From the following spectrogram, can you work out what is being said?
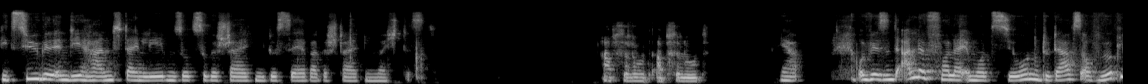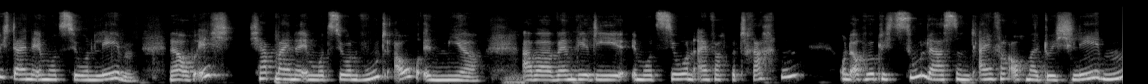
die Zügel in die Hand, dein Leben so zu gestalten, wie du es selber gestalten möchtest. Absolut, absolut. Ja. Und wir sind alle voller Emotionen und du darfst auch wirklich deine Emotionen leben. Ne, auch ich ich habe meine Emotion Wut auch in mir. Aber wenn wir die Emotionen einfach betrachten und auch wirklich zulassen und einfach auch mal durchleben,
